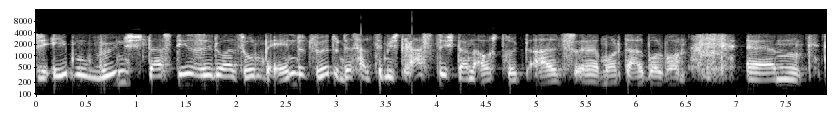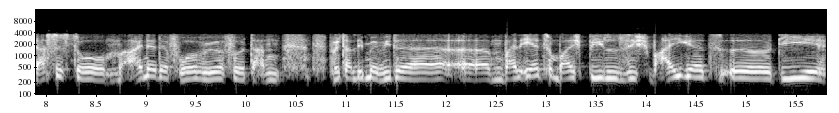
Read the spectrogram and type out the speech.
sie eben wünscht, dass diese Situation beendet wird und deshalb ziemlich drastisch dann ausdrückt als äh, Mortal Bourbon. Ähm, das ist so einer der Vorwürfe. Dann wird halt immer wieder, ähm, weil er zum Beispiel sich weigert, die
